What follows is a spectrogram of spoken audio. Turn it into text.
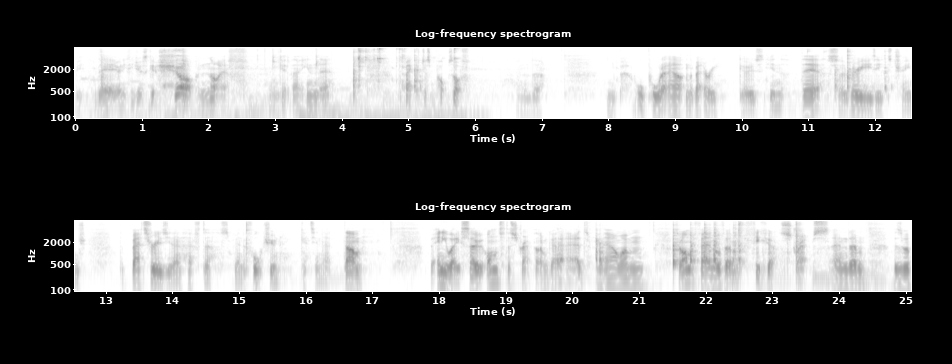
bit there, and if you just get a sharp knife and get that in there, the back just pops off. And uh, you all pull that out and the battery goes in there. So very easy to change the batteries. You don't have to spend a fortune getting that done. But anyway so onto the strap that I'm going to add. Now um, so I'm a fan of um, thicker straps. And um, there's a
